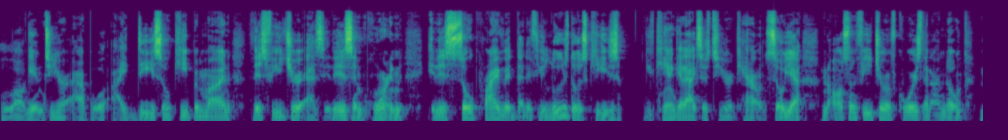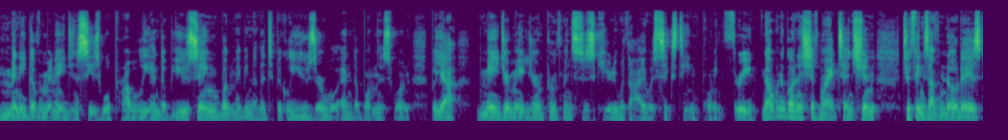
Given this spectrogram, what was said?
log into your Apple ID. So keep in mind this feature as it is important, it is so private that if you lose those keys, you can't get access to your account. So yeah, an awesome feature, of course, that I know many government agencies will probably end up using, but maybe not the typical user will end up on this one. But yeah, major, major improvements to security with iOS 16.3. Now I want to go ahead and shift my attention to things I've noticed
